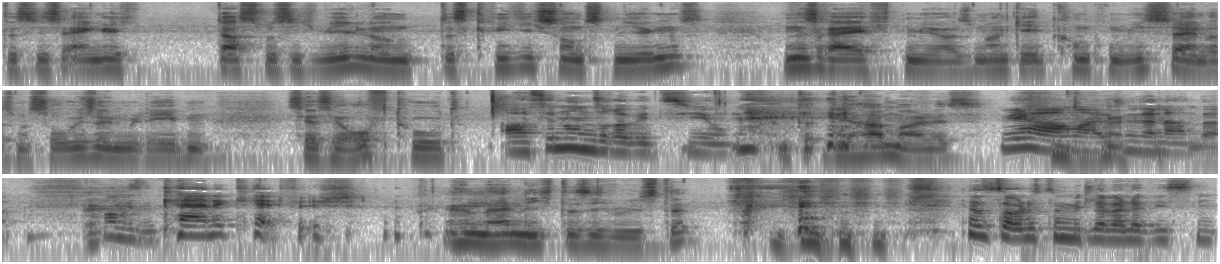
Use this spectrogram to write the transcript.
das ist eigentlich das, was ich will und das kriege ich sonst nirgends. Und es reicht mir. Also man geht Kompromisse ein, was man sowieso im Leben sehr, sehr oft tut. Außer in unserer Beziehung. Wir haben alles. Wir haben alles miteinander. Und wir sind keine Catfish. Nein, nicht, dass ich wüsste. Das solltest du mittlerweile wissen.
